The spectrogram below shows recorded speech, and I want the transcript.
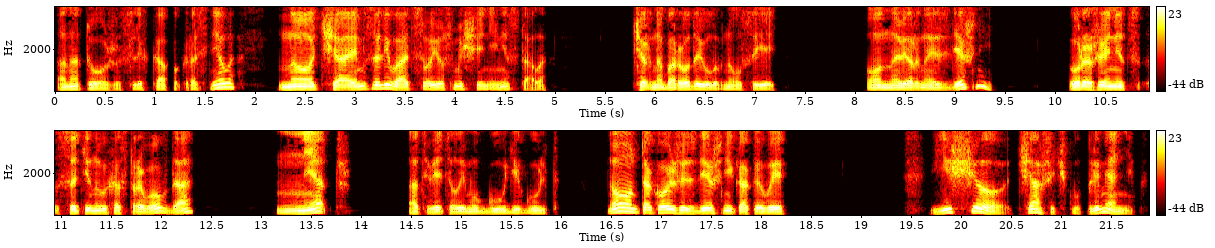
Она тоже слегка покраснела, но чаем заливать свое смущение не стала. Чернобородый улыбнулся ей. — Он, наверное, здешний? Уроженец Сатиновых островов, да? — Нет, — ответил ему Гуди Гульт. — Он такой же здешний, как и вы. — Еще чашечку, племянник.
